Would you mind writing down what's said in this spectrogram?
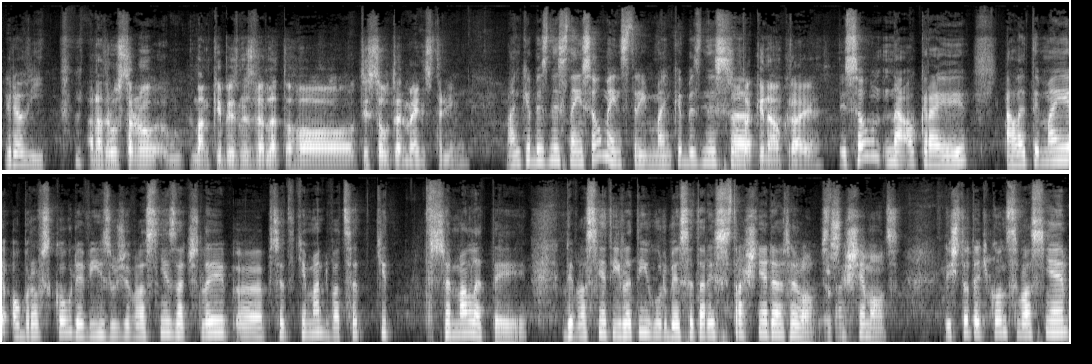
kdo ví. A na druhou stranu monkey business vedle toho, ty jsou ten mainstream? Monkey business nejsou mainstream, monkey business... Jsou taky na okraji? Ty jsou na okraji, ale ty mají obrovskou devízu, že vlastně začaly uh, před těma 20 třema lety, kdy vlastně téhletý hudbě se tady strašně dařilo, Jasně. strašně moc. Když to teď konc vlastně,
